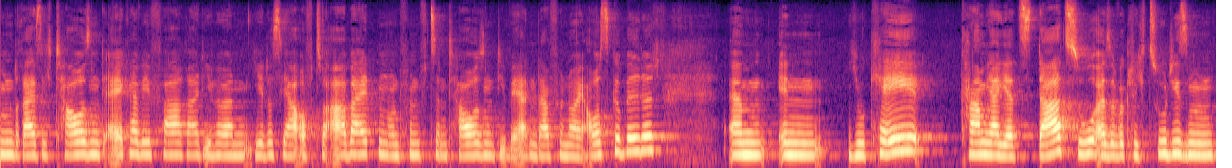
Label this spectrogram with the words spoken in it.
35.000 Lkw-Fahrer, die hören jedes Jahr auf zu arbeiten und 15.000, die werden dafür neu ausgebildet. Ähm, in UK kam ja jetzt dazu, also wirklich zu diesem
